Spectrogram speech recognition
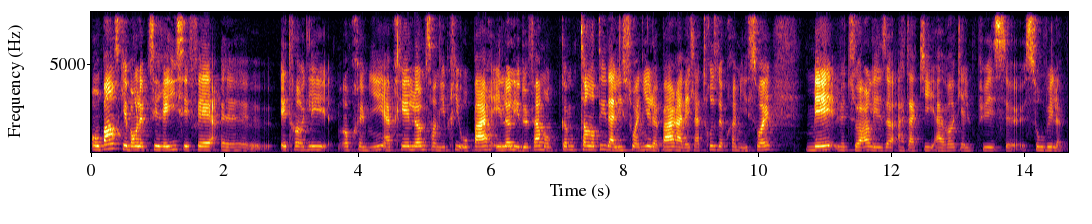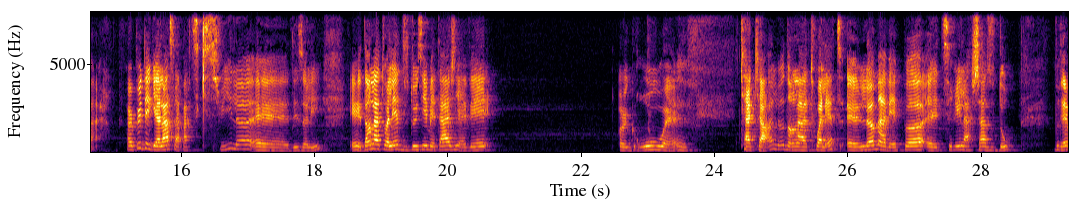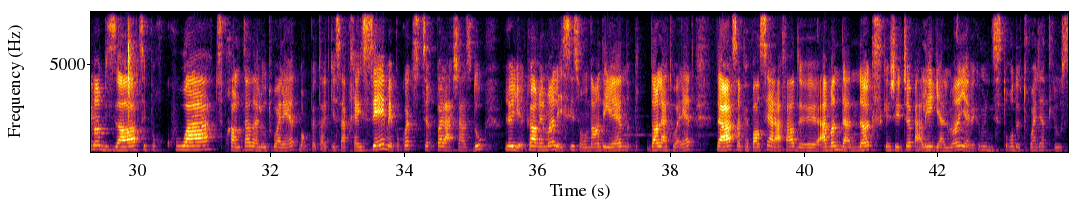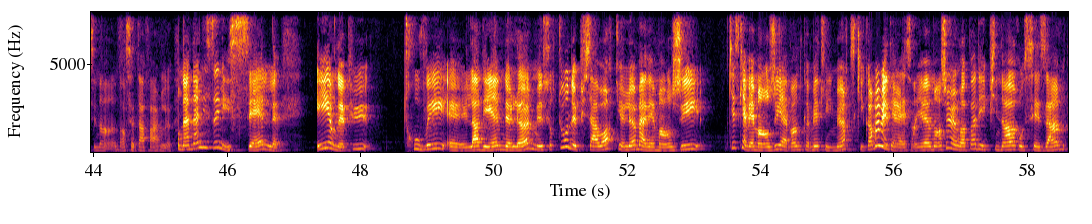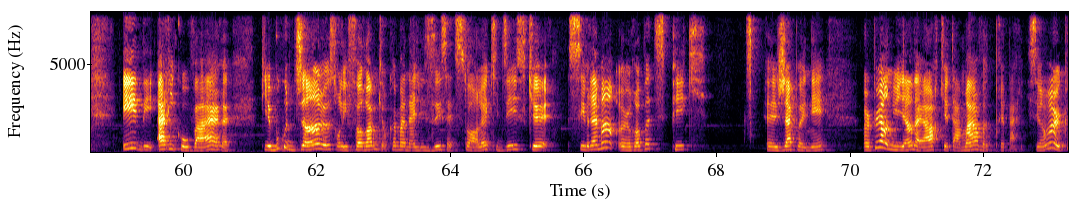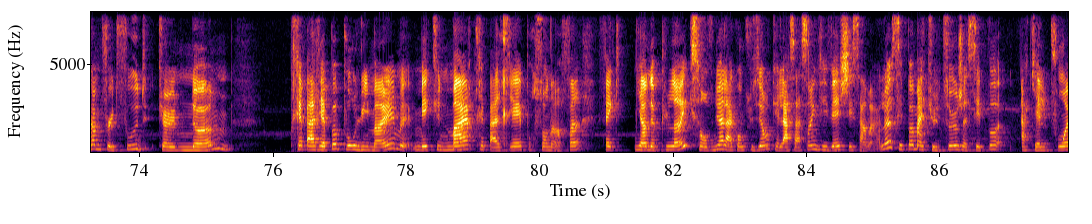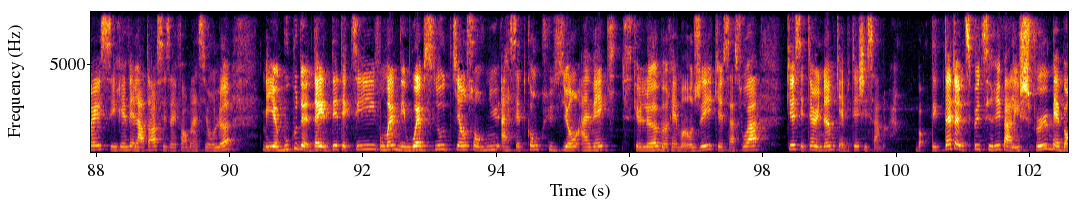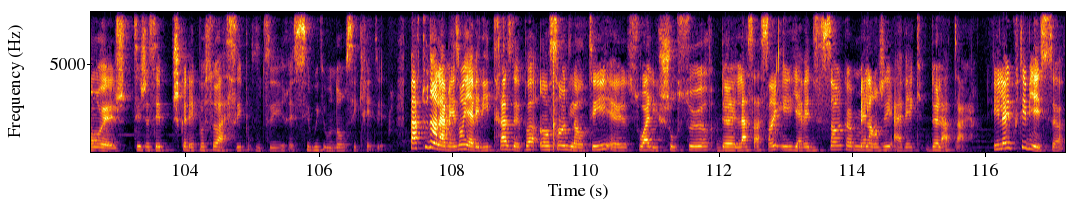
on pense que bon, le petit Ray s'est fait euh, étrangler en premier. Après, l'homme s'en est pris au père. Et là, les deux femmes ont comme tenté d'aller soigner le père avec la trousse de premiers soins mais le tueur les a attaqués avant qu'elle puisse euh, sauver le père. Un peu dégueulasse la partie qui suit, là, euh, désolé. Euh, dans la toilette du deuxième étage, il y avait un gros caca là, dans la toilette. L'homme n'avait pas tiré la chasse d'eau. Vraiment bizarre, tu sais, pourquoi tu prends le temps d'aller aux toilettes? Bon, peut-être que ça pressait, mais pourquoi tu tires pas la chasse d'eau? Là, il a carrément laissé son ADN dans la toilette. D'ailleurs, ça me fait penser à l'affaire de Amanda Knox, que j'ai déjà parlé également. Il y avait comme une histoire de toilette là aussi dans, cette affaire-là. On a analysé les selles et on a pu trouver euh, l'ADN de l'homme, mais surtout on a pu savoir que l'homme avait mangé qu'est-ce qu'il avait mangé avant de commettre les meurtres, ce qui est quand même intéressant. Il avait mangé un repas d'épinards au sésame et des haricots verts. Puis il y a beaucoup de gens sur les forums qui ont comme analysé cette histoire-là qui disent que c'est vraiment un repas typique euh, japonais, un peu ennuyant d'ailleurs, que ta mère va te préparer. C'est vraiment un comfort food qu'un homme préparait pas pour lui-même, mais qu'une mère préparerait pour son enfant. Fait qu'il y en a plein qui sont venus à la conclusion que l'assassin vivait chez sa mère. Là, c'est pas ma culture, je sais pas à quel point c'est révélateur ces informations-là, mais il y a beaucoup de, détectives ou même des web sleuths qui en sont venus à cette conclusion avec ce que l'homme aurait mangé, que ça soit que c'était un homme qui habitait chez sa mère. Bon, c'est peut-être un petit peu tiré par les cheveux, mais bon, euh, je, je sais, je connais pas ça assez pour vous dire si oui ou non c'est crédible. Partout dans la maison, il y avait des traces de pas ensanglantées, euh, soit les chaussures de l'assassin, et il y avait du sang comme mélangé avec de la terre. Et là, écoutez bien ça.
